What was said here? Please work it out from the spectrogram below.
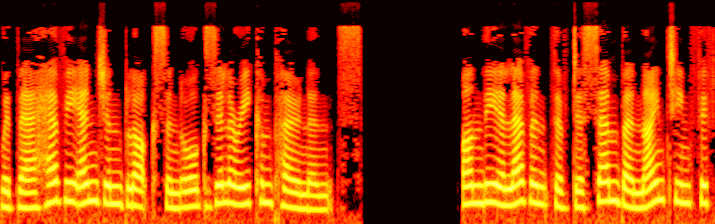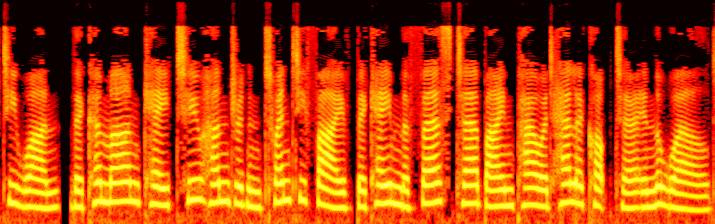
with their heavy engine blocks and auxiliary components. On the 11th of December 1951, the Kaman K225 became the first turbine-powered helicopter in the world.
